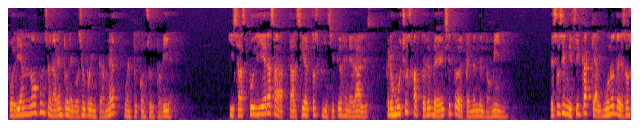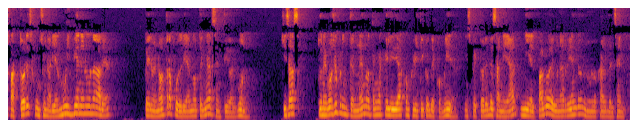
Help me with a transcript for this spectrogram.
podrían no funcionar en tu negocio por Internet o en tu consultoría. Quizás pudieras adaptar ciertos principios generales, pero muchos factores de éxito dependen del dominio. Eso significa que algunos de esos factores funcionarían muy bien en un área, pero en otra podrían no tener sentido alguno. Quizás tu negocio por Internet no tenga que lidiar con críticos de comida, inspectores de sanidad ni el pago de un arriendo en un local del centro.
